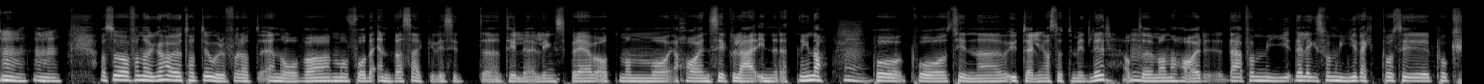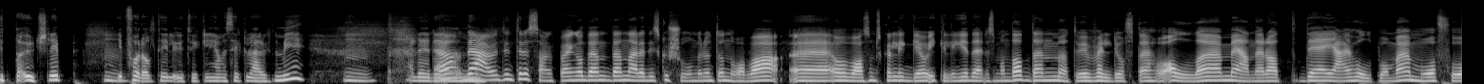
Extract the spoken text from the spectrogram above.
Mm, mm. Altså, for Norge har jo tatt til orde for at Enova må få det enda sterkere i sitt uh, tildelingsbrev, at man må ha en sirkulær innretning da, mm. på, på, sine utdeling av støttemidler. At uh, man har det, mye, det, legges for mye vekt på, på kutt av utslipp mm. i forhold til utvikling av en sirkulær økonomi. Mm. Dere, ja, det er jo et interessant poeng, og den, den der diskusjonen rundt Enova uh, og hva som skal ligge og ikke ligge i deres mandat, den møter vi veldig ofte. Og alle mener at det jeg holder på med, må få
